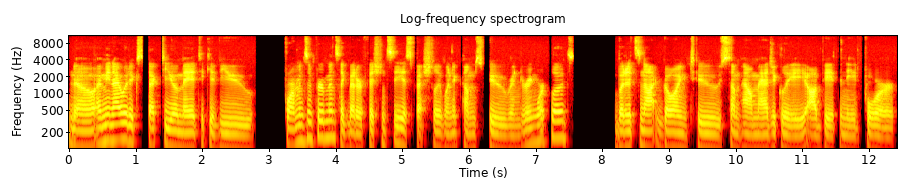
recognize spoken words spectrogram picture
No, I mean, I would expect UMA to give you performance improvements, like better efficiency, especially when it comes to rendering workloads. But it's not going to somehow magically obviate the need for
